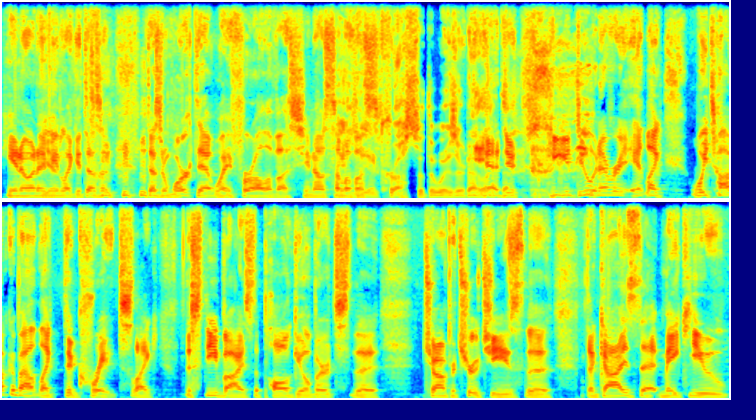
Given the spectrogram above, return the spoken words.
You know what I Yeah. mean? Like it doesn't doesn't work that way for all of us. You know, some of us crossed with the wizard. I yeah, like dude. He could do whatever. It, like we talk about, like the greats, like the Steve Vais, the Paul Gilberts, the John Petrucci's, the the guys that make you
